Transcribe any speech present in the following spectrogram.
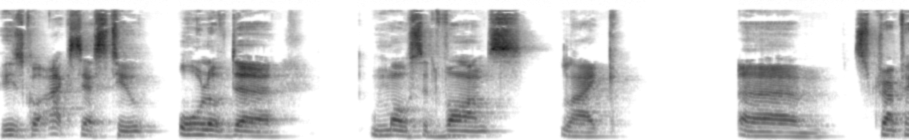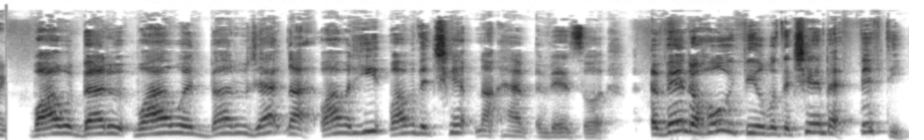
who's got access to all of the most advanced, like, um, strength. Why would Badou? Why would Badou Jack not? Why would he? Why would the champ not have events? Or Evander Holyfield was the champ at fifty.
